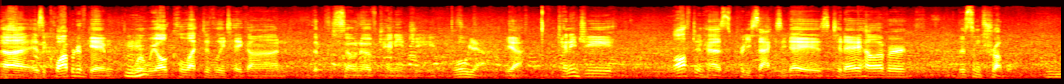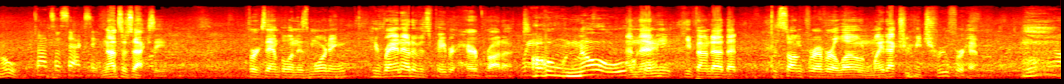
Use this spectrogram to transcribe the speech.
uh, is a cooperative game Mm-hmm. where we all collectively take on the persona of Kenny G. Oh, yeah. Yeah, Kenny G often has pretty sexy days. Today, however, there's some trouble. Oh, no. Not so sexy. Not so sexy. For example, in his morning, he ran out of his favorite hair product. Right. Oh, no. And Okay. then he, he found out that his song Forever Alone might actually be true for him.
